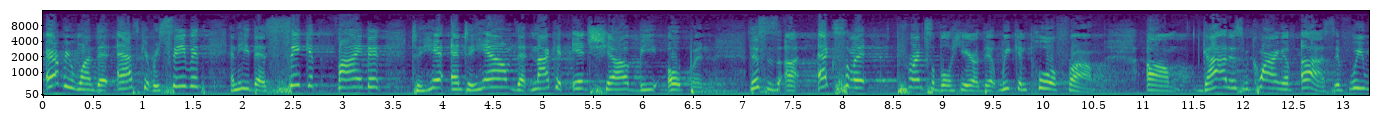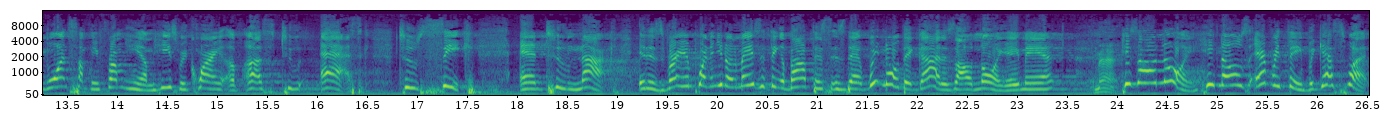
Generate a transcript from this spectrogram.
everyone that asketh receiveth, and he that seeketh findeth, to him and to him that knocketh it shall be open. This is an excellent principle here that we can pull from. Um, God is requiring of us, if we want something from Him, He's requiring of us to ask, to seek, and to knock. It is very important. You know, the amazing thing about this is that we know that God is all knowing. Amen. Amen. He's all knowing. He knows everything. But guess what?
